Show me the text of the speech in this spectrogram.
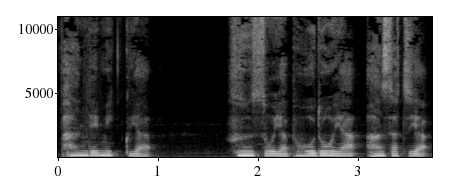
パンデミックや紛争や暴動や暗殺や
